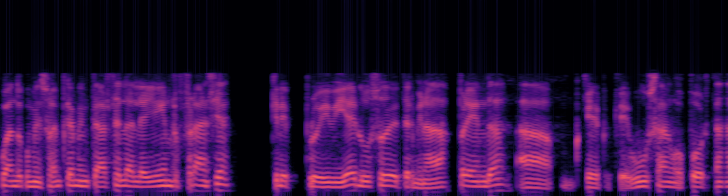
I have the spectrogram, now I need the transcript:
cuando comenzó a implementarse la ley en Francia que prohibía el uso de determinadas prendas a, que, usan o portan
